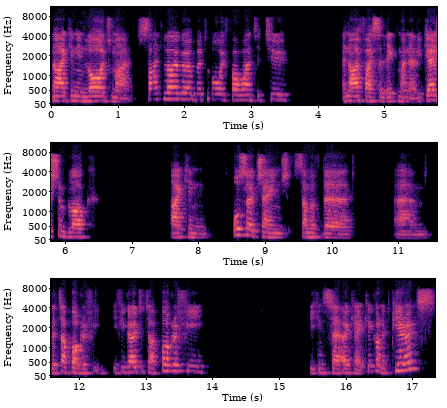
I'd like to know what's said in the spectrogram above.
Now I can enlarge my site logo a bit more if I wanted to. And now if I select my navigation block, I can also change some of the, um, the typography. If you go to typography, you can say, okay, click on appearance.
